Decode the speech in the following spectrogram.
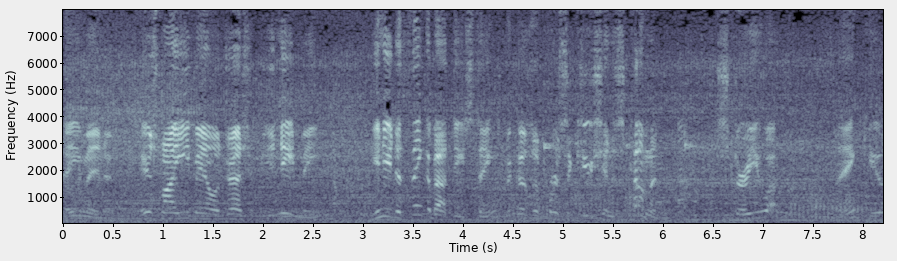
Amen. Here's my email address if you need me. You need to think about these things because the persecution is coming. Stir you up. Thank you.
